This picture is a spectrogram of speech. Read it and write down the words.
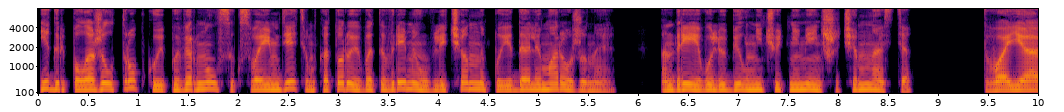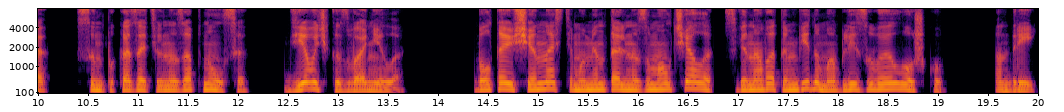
Игорь положил трубку и повернулся к своим детям, которые в это время увлеченно поедали мороженое. Андрей его любил ничуть не меньше, чем Настя. «Твоя...» — сын показательно запнулся. «Девочка звонила». Болтающая Настя моментально замолчала, с виноватым видом облизывая ложку. «Андрей,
